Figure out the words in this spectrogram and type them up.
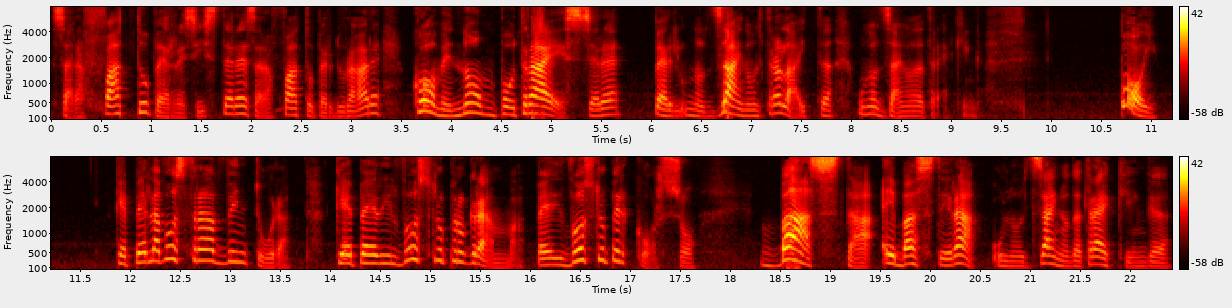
sarà fatto per resistere, sarà fatto per durare, come non potrà essere per uno zaino ultralight, uno zaino da trekking. Poi, che per la vostra avventura, che per il vostro programma, per il vostro percorso, basta e basterà uno zaino da trekking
